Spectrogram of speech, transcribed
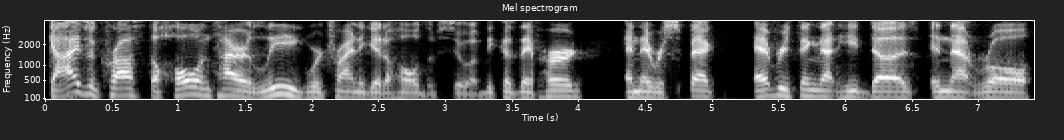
guys across the whole entire league were trying to get a hold of Su'a because they've heard and they respect everything that he does in that role.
